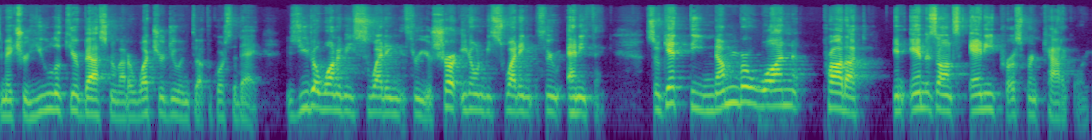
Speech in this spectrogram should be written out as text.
to make sure you look your best no matter what you're doing throughout the course of the day. Because you don't want to be sweating through your shirt. You don't want to be sweating through anything. So get the number one product in Amazon's antiperspirant category.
